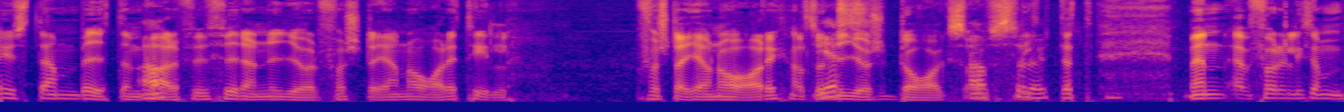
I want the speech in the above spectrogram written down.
just den biten Ja. varför vi firar nyår första januari till första januari, alltså Yes. nyårsdagsavsnittet. Men för att liksom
